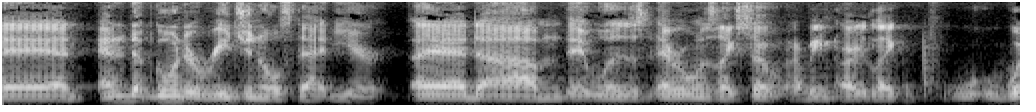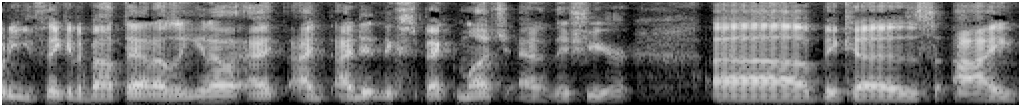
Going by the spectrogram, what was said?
And ended up going to regionals that year, and um, it was everyone's like, so I mean, are like, what are you thinking about that? I was like, you know, I I, I didn't expect much out of this year uh, because I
